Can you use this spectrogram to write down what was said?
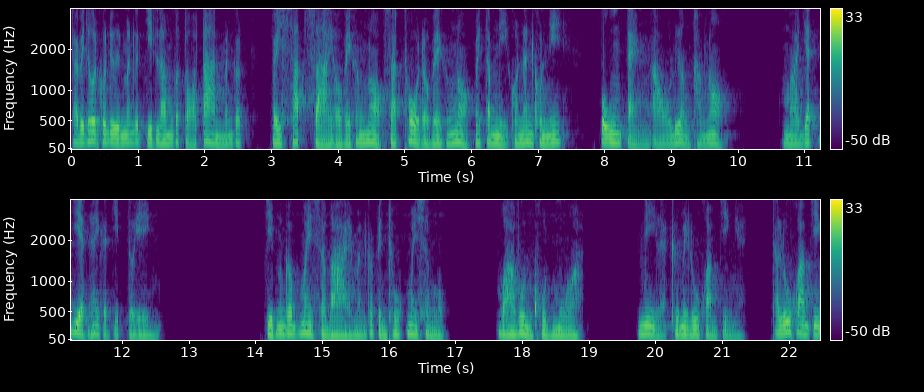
ถ้าไปโทษคนอื่นมันก็จิตเรามันก็ต่อต้าน มันก็ไปซัดสายออกไปข้างนอก ซัดโทษออกไปข้างนอก ไปตำหนิคนนั้นคนนี้ ปรุงแต่งเอาเรื่องข้างนอก มายัดเยียดให้กับจิตตัวเอง จิตมันก็ไม่สบาย มันก็เป็นทุกข์ไม่สงบ ว้าวุ่นขุ่นมัว นี่แหละ คือไม่รู้ความจริงไงถ้ารู้ความจริง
